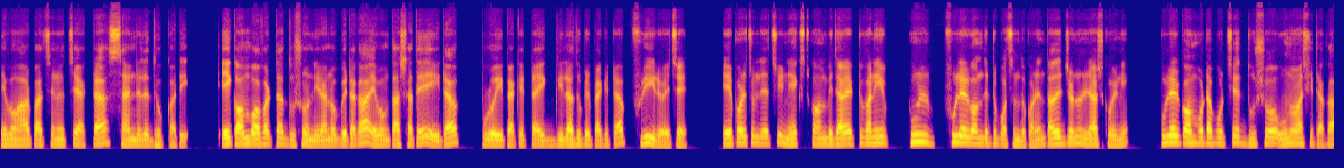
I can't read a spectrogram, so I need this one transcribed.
এবং আর পাচ্ছেন হচ্ছে একটা স্যান্ডেলের ধূপকাঠি। এই কম্বো অফারটা দুশো নিরানব্বই টাকা এবং তার সাথে এইটা পুরো এই প্যাকেটটা, এই গিলা ধূপের প্যাকেটটা ফ্রি রয়েছে। এরপরে চলে যাচ্ছি নেক্সট কম্বে। যারা একটুখানি ফুল, ফুলের গন্ধ একটু পছন্দ করেন, তাদের জন্য নিরাশ করিনি। ফুলের কম্বোটা পড়ছে দুশো উনআশি টাকা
